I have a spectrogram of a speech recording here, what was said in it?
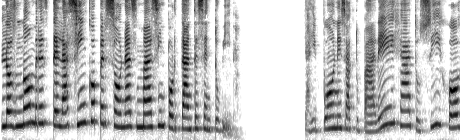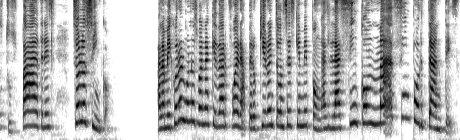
los nombres de las cinco personas más importantes en tu vida. Y ahí pones a tu pareja, tus hijos, tus padres, solo cinco. A lo mejor algunos van a quedar fuera, pero quiero entonces que me pongas las cinco más importantes.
